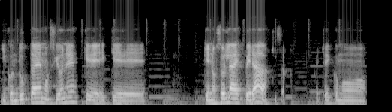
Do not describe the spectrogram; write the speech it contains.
Y conducta, emociones que, que, que no son las esperadas, quizás. ¿Cachai? Como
